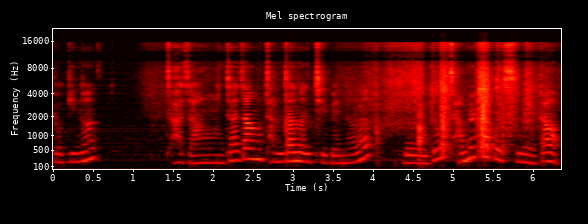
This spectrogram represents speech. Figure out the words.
여기는 자장 자장 잠자는 집에는 모두 잠을 자고 있습니다.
